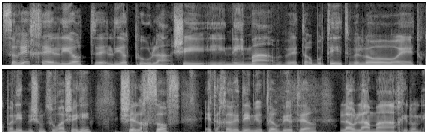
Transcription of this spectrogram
צריך אה, להיות, אה, להיות פעולה שהיא היא נעימה ותרבותית ולא אה, תוקפנית בשום צורה שהיא, של לחשוף את החרדים יותר ויותר לעולם החילוני.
